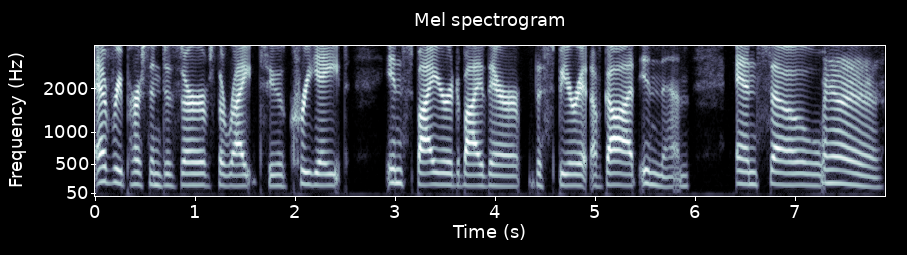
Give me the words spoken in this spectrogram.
every person deserves the right to create inspired by their the spirit of God in them. And so Mm.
